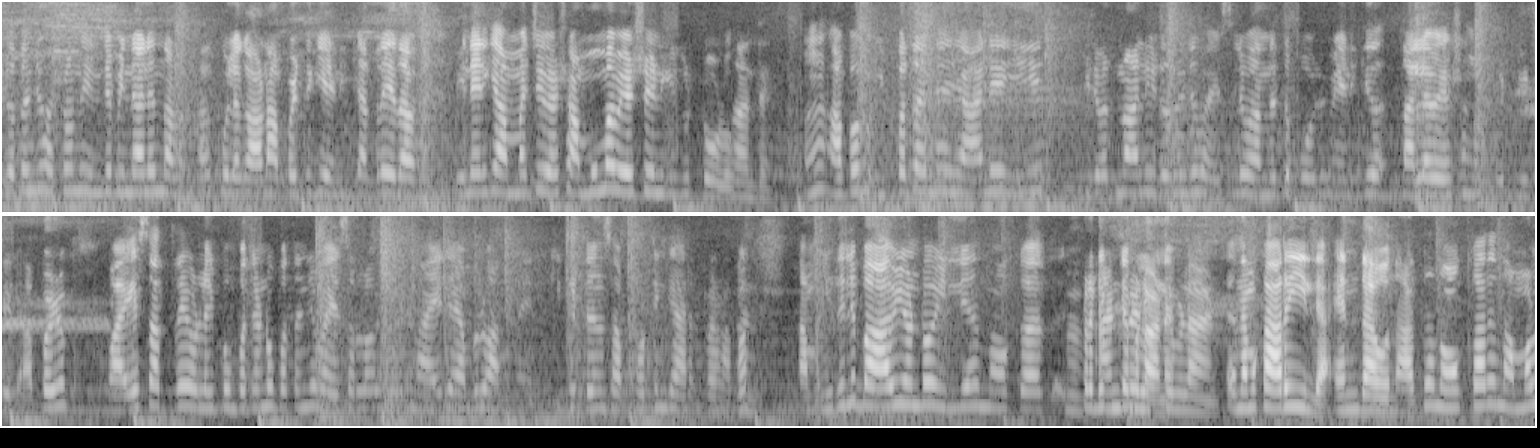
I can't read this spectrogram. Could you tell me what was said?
ഇരുപത്തഞ്ച് വർഷം ഒന്നും ഇതിന്റെ പിന്നാലെ നടക്കൂല കാരണം അപ്പോഴത്തേക്ക് എനിക്ക് അത്ര പിന്നെ എനിക്ക് അമ്മച്ചി വേഷം അമ്മൂമ്മ വേഷം എനിക്ക് കിട്ടുള്ളൂ. അപ്പം ഇപ്പൊ തന്നെ ഞാൻ ഈ ഇരുപത്തിനാല് ഇരുപത്തഞ്ച് വയസ്സിൽ വന്നിട്ട് പോലും എനിക്ക് നല്ല വേഷങ്ങൾ കിട്ടിയിട്ടില്ല. അപ്പോഴും വയസ്സ് അത്രേ ഉള്ളൂ. ഇപ്പൊ മുപ്പത്തിരണ്ട് മുപ്പത്തഞ്ച് വയസ്സുള്ള ഒരു നായികയാകുമ്പോഴും അന്ന് എനിക്ക് കിട്ടുന്ന സപ്പോർട്ടിങ് ക്യാരക്ടറാണ് അപ്പം ഇതിൽ ഉണ്ടോ ഇല്ലയോ നോക്കാതെ പ്രഡിക്റ്റബിൾ ആണ്. നമുക്കറിയില്ല എന്താവുന്നത് അത് നോക്കാതെ നമ്മൾ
